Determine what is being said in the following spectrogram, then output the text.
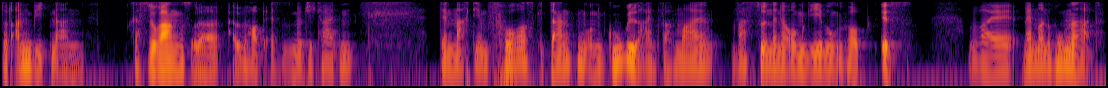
dort anbieten an Restaurants oder überhaupt Essensmöglichkeiten, dann mach dir im Voraus Gedanken und google einfach mal, was so in deiner Umgebung überhaupt ist. Weil wenn man Hunger hat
